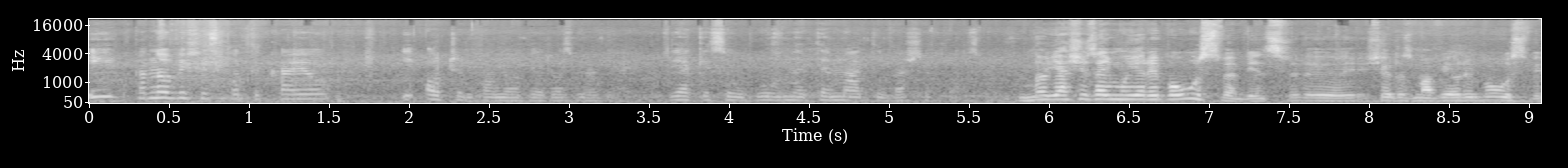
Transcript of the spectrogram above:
I Panowie się spotykają i o czym Panowie rozmawiają? Jakie są główne tematy Waszych rozmów? No ja się zajmuję rybołówstwem, więc y, się rozmawia o rybołówstwie.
